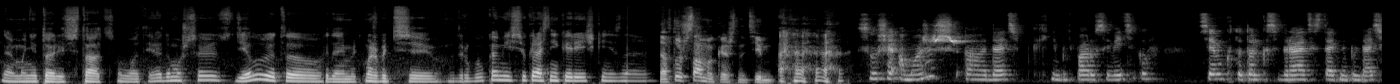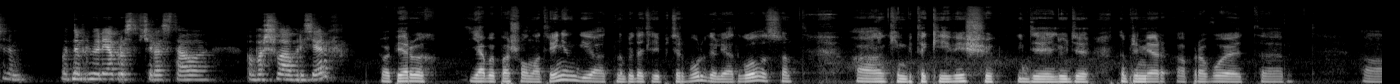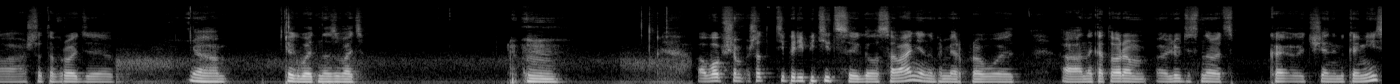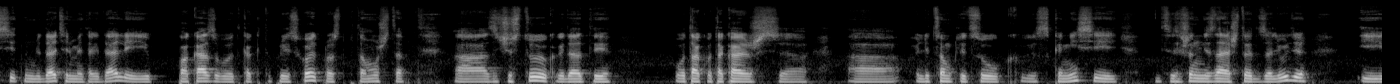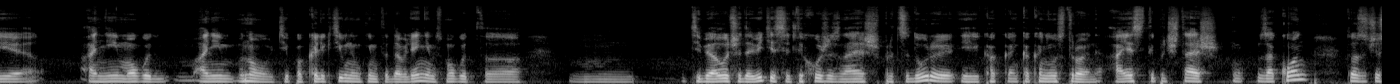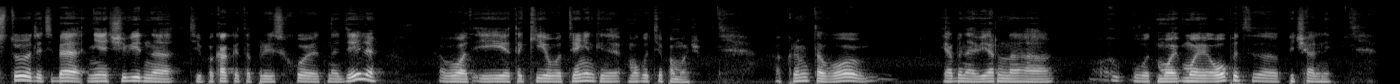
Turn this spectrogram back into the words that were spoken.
э, мониторить ситуацию. Вот, я думаю, что сделаю это когда-нибудь. Может быть, э, в другую комиссию Красненькой речки, не знаю. Да в ту же самую, конечно, Тим. Слушай, а можешь э, дать каких-нибудь пару советиков тем, кто только собирается стать наблюдателем. Вот, например, я просто вчера стала, вошла в резерв. Во-первых, я бы пошел на тренинги от наблюдателей Петербурга или от «Голоса», а, какие-нибудь такие вещи, где люди, например, а, проводят а, что-то вроде, как бы это назвать, в общем, что-то типа репетиции голосования, например, проводят, на котором люди становятся членами комиссии, наблюдателями и так далее, и показывают, как это происходит, просто потому что а, зачастую, когда ты вот так вот окажешься а, лицом к лицу к, с комиссией, ты совершенно не знаешь, что это за люди, и они могут, они, ну, типа, коллективным каким-то давлением смогут а, тебя лучше давить, если ты хуже знаешь процедуры и как, как они устроены. А если ты прочитаешь ну, закон, то зачастую для тебя не очевидно, типа, как это происходит на деле, вот, и такие вот тренинги могут тебе помочь. А кроме того, я бы, наверное, вот мой, мой опыт э, печальный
